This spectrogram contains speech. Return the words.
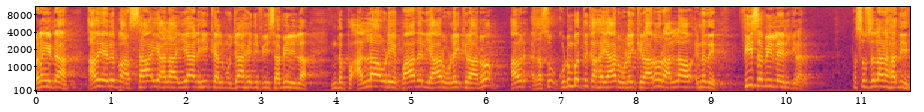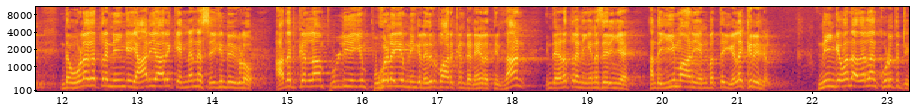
விளங்கிட்டா? அதை எதிர்ப்பா சாய் அலா இயாலி கல் முஜாஹிதி ஃபி சபீலில்லா. இந்த அல்லாவுடைய அல்லாஹ்வுடைய பாதல் யார் உழைக்கிறாரோ அவர் ரசூ குடும்பத்துக்காக யார் உழைக்கிறாரோ அவர் அல்லாஹ் என்னது? ஃபீ சபீலில் இருக்கிறார். ரசூலுல்லாஹி ஹதீஸ். இந்த உலகத்தில் நீங்கள் யார் யாருக்கு என்னென்ன செய்கின்றீர்களோ அதற்கெல்லாம் புள்ளியையும் புகழையும் நீங்கள் எதிர்பார்க்கின்ற நேரத்தில் தான் இந்த இடத்துல நீங்க என்ன செய்றீங்க? அந்த ஈமானி என்பத்தை இழக்கிறீர்கள். நீங்க வந்து அதெல்லாம் கொடுத்துட்டு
